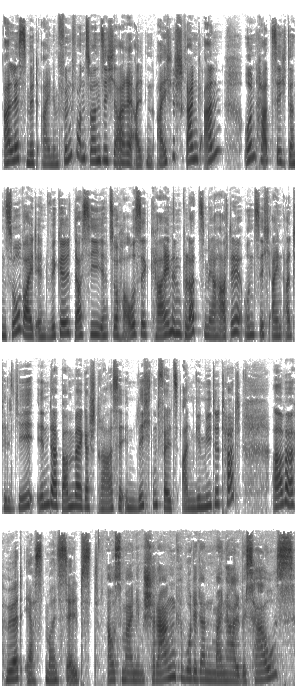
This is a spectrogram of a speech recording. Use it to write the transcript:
alles mit einem 25 Jahre alten Eichelschrank an und hat sich dann so weit entwickelt, dass sie zu Hause keinen Platz mehr hatte und sich ein Atelier in der Bamberger Straße in Lichtenfels angemietet hat. Aber hört erst mal selbst. Aus meinem Schrank wurde dann mein halbes Haus.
